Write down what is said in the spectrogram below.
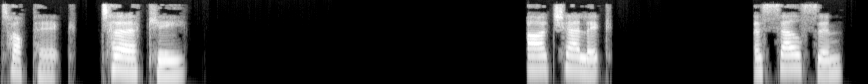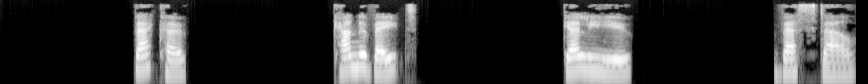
Topic Turkey. Arçelik. Aselsan Beko. Canovate Geliu Vestel.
